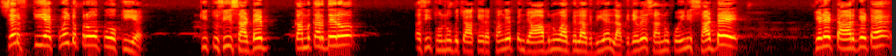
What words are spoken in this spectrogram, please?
ਸਿਰਫ ਕੀ ਹੈ? ਕੁਇਡ ਪ੍ਰੋ ਕੋ ਕੀ ਹੈ? ਕਿ ਤੁਸੀਂ ਸਾਡੇ ਕੰਮ ਕਰਦੇ ਰਹੋ ਅਸੀਂ ਤੁਹਾਨੂੰ ਬਚਾ ਕੇ ਰੱਖਾਂਗੇ। ਪੰਜਾਬ ਨੂੰ ਅੱਗ ਲੱਗਦੀ ਹੈ, ਲੱਗ ਜਾਵੇ, ਸਾਨੂੰ ਕੋਈ ਨਹੀਂ। ਸਾਡੇ ਜਿਹੜੇ ਟਾਰਗੇਟ ਹੈ,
